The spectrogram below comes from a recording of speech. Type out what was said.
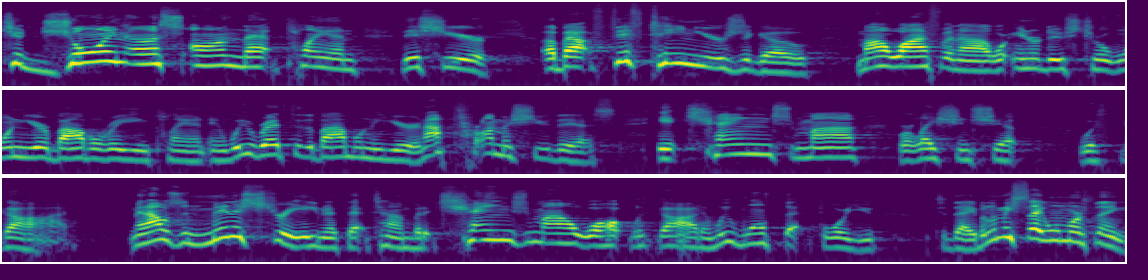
to join us on that plan this year. About 15 years ago, my wife and I were introduced to a one year Bible reading plan, and we read through the Bible in a year. And I promise you this it changed my relationship with God. Man, I was in ministry even at that time, but it changed my walk with God, and we want that for you today. But let me say one more thing.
